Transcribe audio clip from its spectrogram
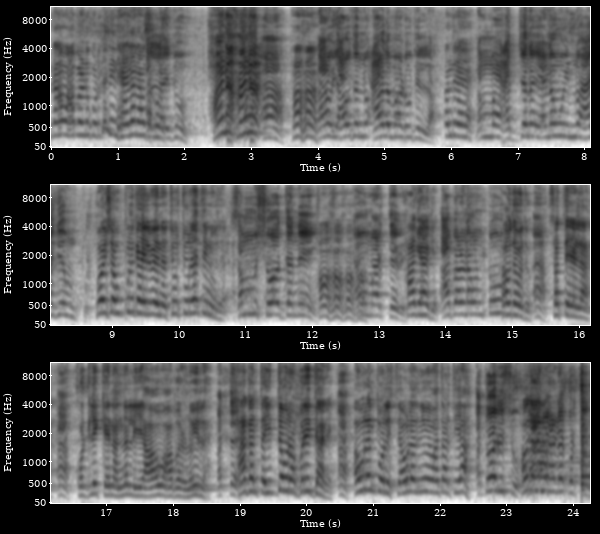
ನಾವು ಆಭರಣ ಕೊಡ್ಕ ನೀನು ಹೆಣ ನಾವು ಅಲ್ಲ. ಇದು ಹಣ ಹಣ. ಆ, ಹಾ. ಹಾ ನಾವು ಯಾವುದನ್ನು ಆಳು ಮಾಡುವುದಿಲ್ಲ. ಅಂದ್ರೆ? ನಮ್ಮ ಅಜ್ಜನ ಎಣವು ಇನ್ನು ಹಾಗೆ ಉಂಟು. ಬಹುಶಃ ಉಪ್ಪಿನಕಾಯಿ ಇಲ್ವೇನೋ ಚೂರು ಚೂರೇ ತಿನ್ನುವುದು? ಸಂಶೋಧನೆ. ನಾವು ಮಾಡ್ತೇವೆ. ಹಾಗೆ ಹಾಗೆ. ಆಭರಣ ಉಂಟು? ಹೌದೌದು. ಸತ್ಯ ಹೇಳ. ಕೊಡ್ಲಿಕ್ಕೆ ನನ್ನಲ್ಲಿ ಯಾವ ಆಭರಣ ಇಲ್ಲ. ಹಾಗಂತ ಇದ್ದವರು ಒಬ್ಬರಿದ್ದಾರೆ. ಅವರನ್ನು ತೋರಿಸ್ತೇವೆ ತೋರಿಸ್ತೆ. ಅವಳಲ್ಲಿ ನೀವೇ ಮಾತಾಡ್ತೀಯಾ? ತೋರಿಸು. ಹೌದಾ? ಕೊಡ್ತೇವೆ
